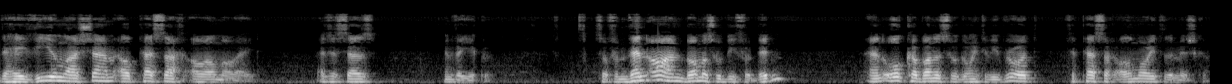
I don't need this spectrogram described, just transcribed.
v'hevium laShem el Pesach o el Moed, as it says in Vayikra. So from then on, bomas would be forbidden, and all karbanos were going to be brought to Pesach el Moed to the Mishkan.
